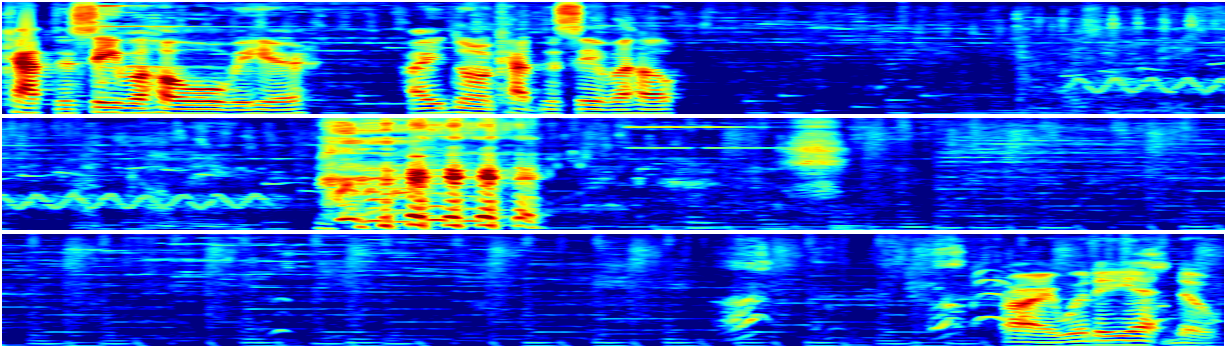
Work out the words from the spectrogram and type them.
Captain Save a Ho over here. How you doing, Captain Save a Ho? Alright, where they at though?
